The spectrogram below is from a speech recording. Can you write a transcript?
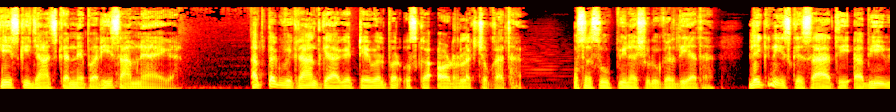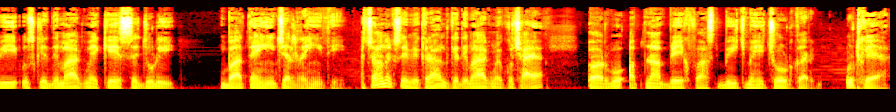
केस की जाँच करने पर ही सामने आएगा। अब तक विक्रांत के आगे टेबल पर उसका ऑर्डर लग चुका था। उसने सूप पीना शुरू कर दिया था, लेकिन इसके साथ ही अभी भी उसके दिमाग में केस से जुड़ी बातें ही चल रही थी। अचानक से विक्रांत के दिमाग में कुछ आया और वो अपना ब्रेकफास्ट बीच में ही छोड़कर उठ गया।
